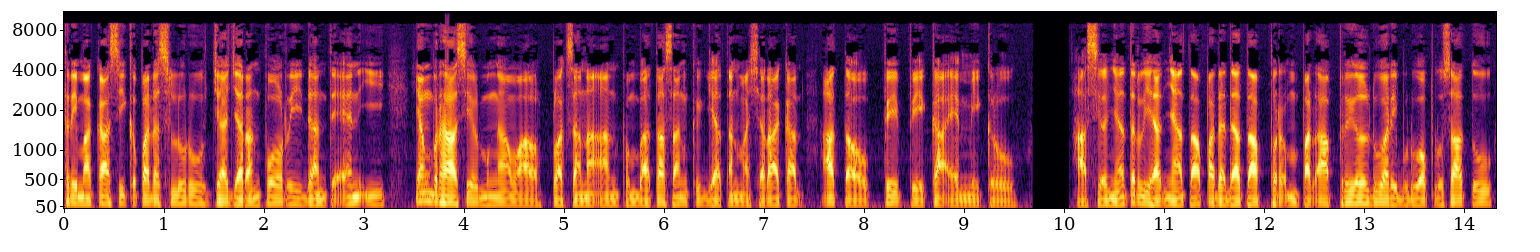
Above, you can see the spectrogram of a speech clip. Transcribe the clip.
terima kasih kepada seluruh jajaran Polri dan TNI yang berhasil mengawal pelaksanaan pembatasan kegiatan masyarakat atau PPKM Mikro. Hasilnya terlihat nyata pada data per 4 April 2021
